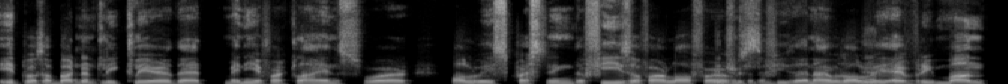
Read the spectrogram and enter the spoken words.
it was abundantly clear that many of our clients were always questioning the fees of our law firms and the fees. And I was always every month.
